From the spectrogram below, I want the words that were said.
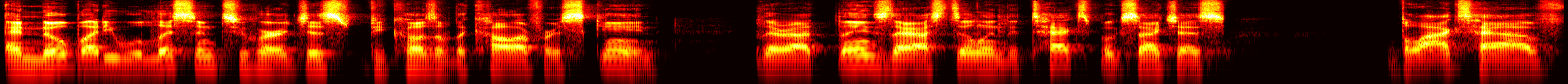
and nobody will listen to her just because of the color of her skin. There are things that are still in the textbook, such as blacks have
